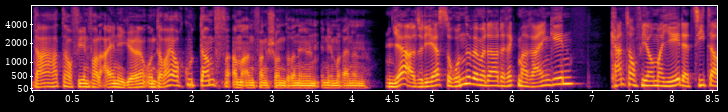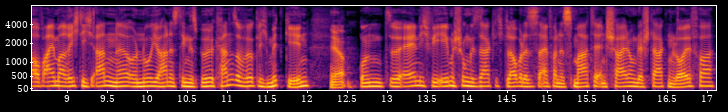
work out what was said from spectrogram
Da hat er auf jeden Fall einige. Und da war ja auch gut Dampf am Anfang schon drin in, in dem Rennen. Ja, also die erste Runde, wenn wir da direkt mal reingehen. Canton Fiormaillet, der zieht da auf einmal richtig an ne? und nur Johannes Dingesbö kann so wirklich mitgehen. Ja, Und äh, ähnlich wie eben schon gesagt, ich glaube, das ist einfach eine smarte Entscheidung der starken Läufer,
